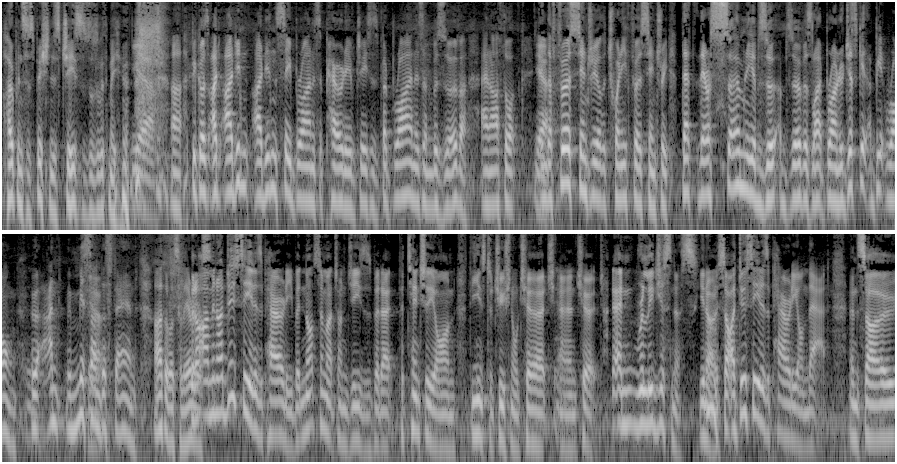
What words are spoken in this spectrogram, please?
hope and suspicion is Jesus was with me. Yeah. uh, because I, I didn't I didn't see Brian as a parody of Jesus, but Brian as an observer, and I thought Yeah. in the first century or the 21st century that there are so many obser- observers like Brian who just get a bit wrong, who, un- who misunderstand. I thought it was hilarious. But I I mean, I do see it as a parody, but not so much on Jesus, but uh, potentially on the institutional church and church and religiousness. You know, so I do see it as a parody on that. And so,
